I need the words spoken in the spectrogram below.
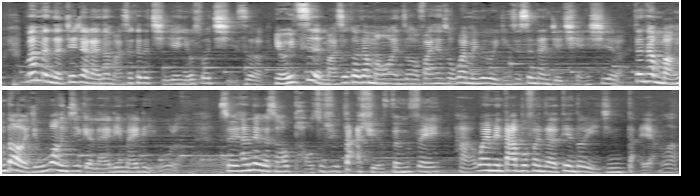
慢慢的，接下来呢，马斯克的企业有所起色。有一次，马斯克在忙完之后，发现说外面都已经是圣诞节前夕了，但他忙到已经忘记给莱利买礼物了。所以他那个时候跑出去，大雪纷飞，哈，外面大部分的店都已经打烊了。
